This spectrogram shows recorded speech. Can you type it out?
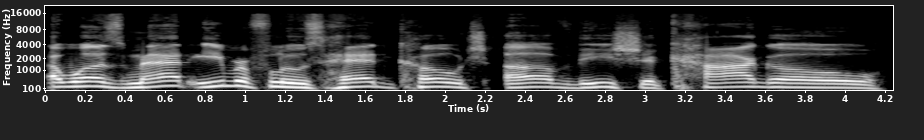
That was Matt Eberflus, head coach of the Chicago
